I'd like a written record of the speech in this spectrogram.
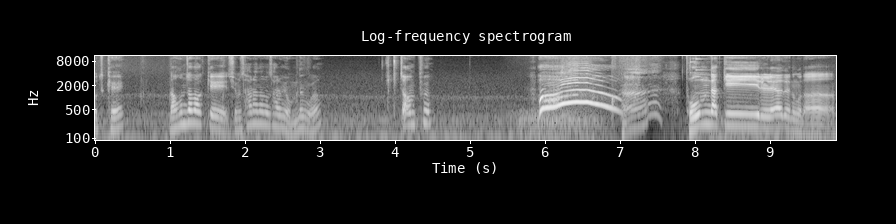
어떻게? 나 혼자밖에 지금 살아남은 사람이 없는 거야? 점프? 아! 도움 닫기를 해야 되는구나.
